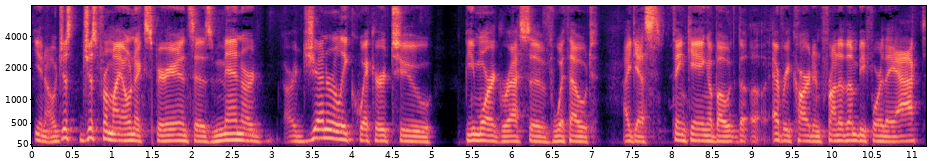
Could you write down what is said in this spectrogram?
you know just just from my own experiences men are are generally quicker to be more aggressive without i guess thinking about the uh, every card in front of them before they act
